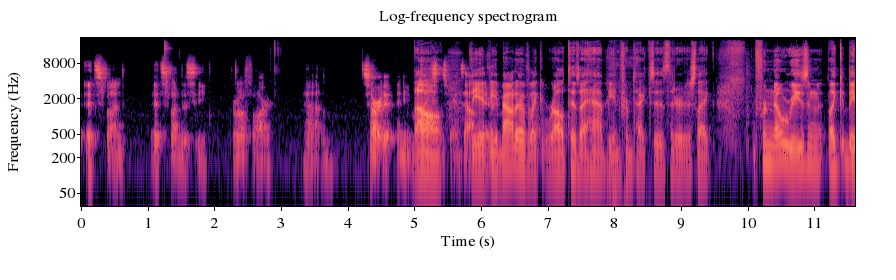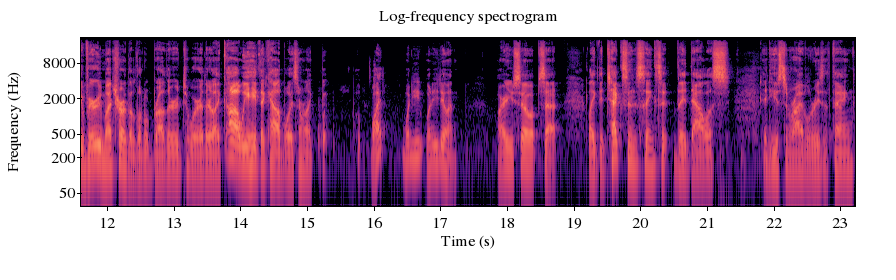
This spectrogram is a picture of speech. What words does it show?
it's fun. It's fun to see from afar. Um, sorry to any No, Texans fans out the there. the amount of like relatives I have being from Texas that are just like, for no reason, like they very much are the little brother to where they're like, oh, we hate the Cowboys, and we're like, what? What? What are you? What are you doing? Why are you so upset? Like the Texans think that the Dallas and Houston rivalry is a thing,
